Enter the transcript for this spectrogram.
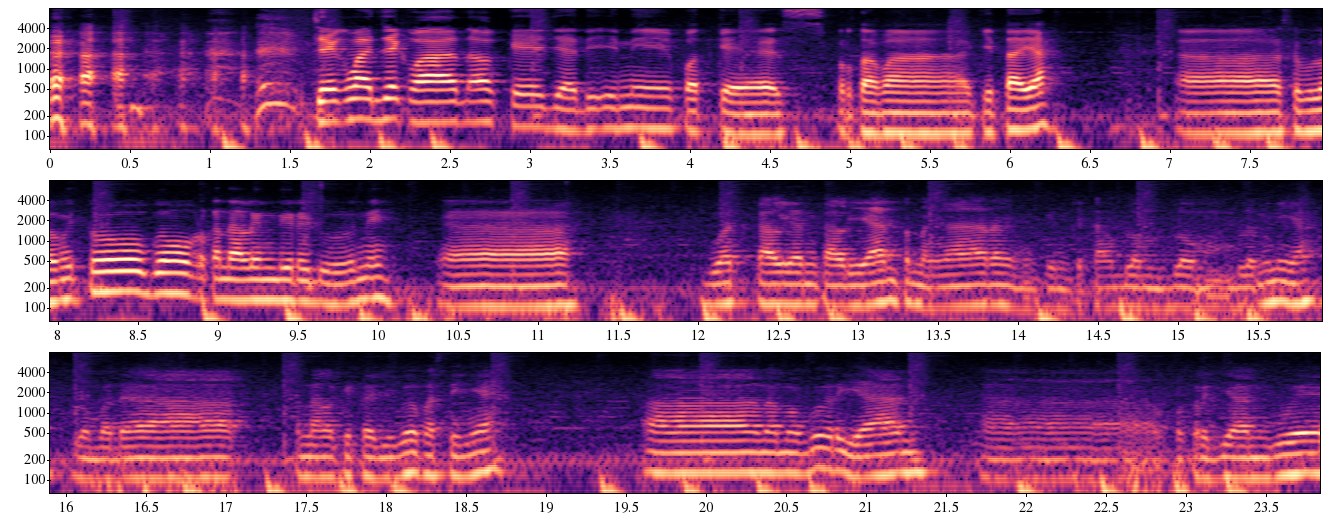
Cek one, cek one. Oke, jadi ini podcast pertama kita ya. Eh, sebelum itu gue mau perkenalin diri dulu nih. Eh, buat kalian-kalian pendengar, mungkin kita belum belum belum ini ya, belum pada kenal kita juga pastinya. Eh, nama gue Rian. Eh, pekerjaan gue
